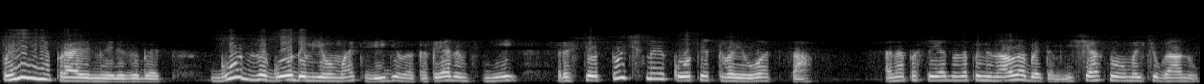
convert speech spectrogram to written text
Пойми меня правильно, Элизабет. Год за годом его мать видела, как рядом с ней растет точная копия твоего отца. Она постоянно напоминала об этом несчастному мальчугану,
